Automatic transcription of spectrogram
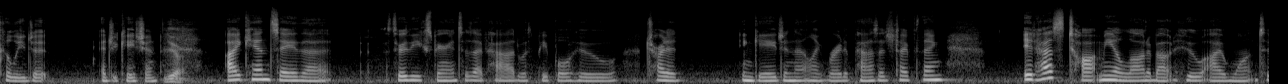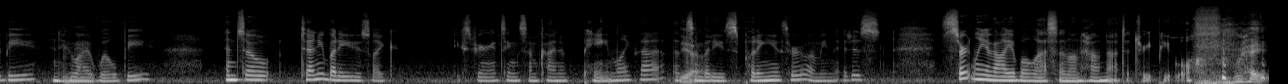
collegiate education, Yeah. I can say that through the experiences I've had with people who try to engage in that like rite of passage type thing, it has taught me a lot about who I want to be and who I Mhm. will be. And so to anybody who's like experiencing some kind of pain like that that Yeah. somebody's putting you through, I mean, it is certainly a valuable lesson on how not to treat people. right.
